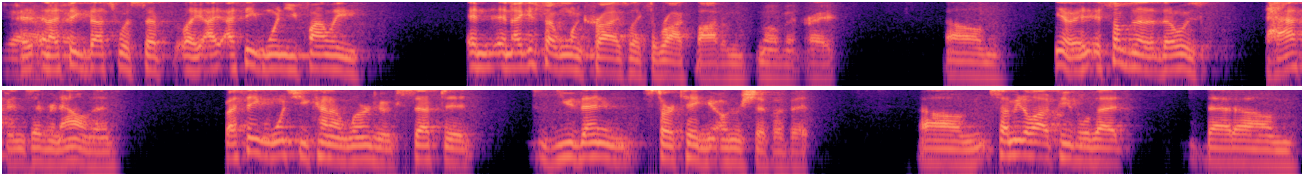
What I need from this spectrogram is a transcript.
Yeah, and, and right. I think that's what's sep- like. I, I think when you finally, and and I guess that one cry is like the rock bottom moment, right? Um, you know, it, it's something that, that always happens every now and then. But I think once you kind of learn to accept it, you then start taking ownership of it. Um, so I meet a lot of people that that um,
